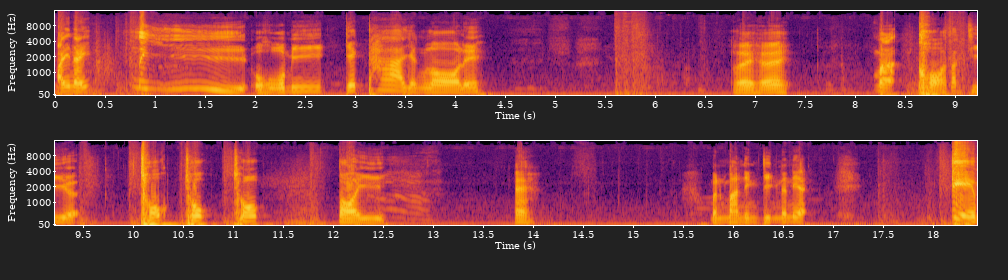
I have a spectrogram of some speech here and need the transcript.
ไปไหน นี่ โอ้โห มีเก๊กท่ายังรอเลย เฮ้ยเฮ้ยมาขอสักทีเอะชกชกชกต่อย อะมันมันจริง ๆนะเนี่ย เกม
